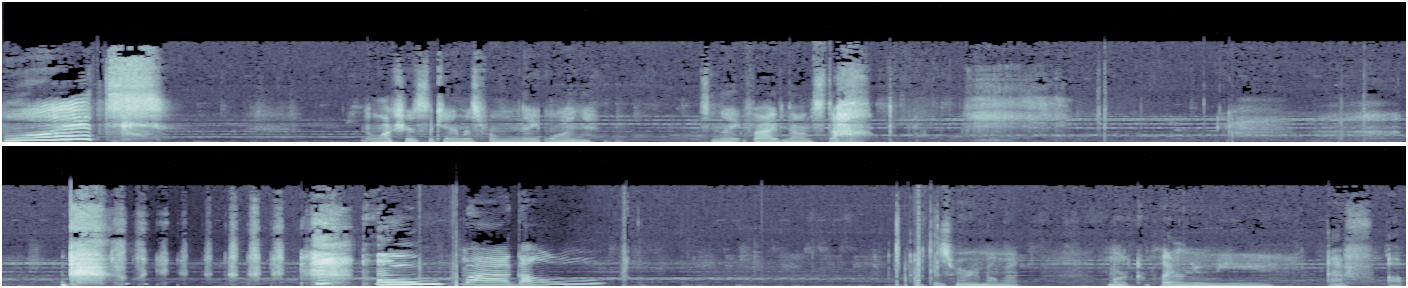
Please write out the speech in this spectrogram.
What? Watches the cameras from night one to night five nonstop. this very moment, Markiplier knew he F up.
